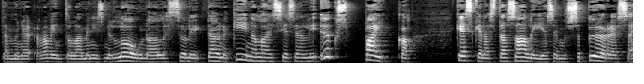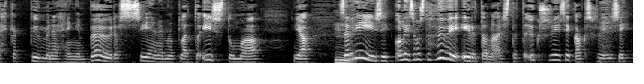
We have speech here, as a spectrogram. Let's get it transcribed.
tämmöinen ravintola, menin sinne lounaalle, se oli täynnä kiinalaisia, siellä oli yksi paikka keskellä sitä salia, semmoisessa pyöreässä ehkä kymmenen hengen pöydässä, siihen ne minut laittoi istumaan, ja mm. se riisi oli semmoista hyvin irtonaista, että yksi riisi, kaksi riisi,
